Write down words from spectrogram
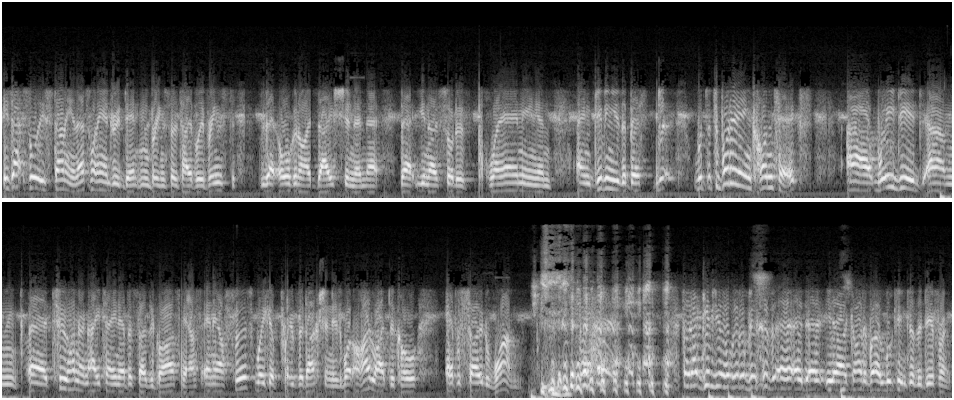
is absolutely stunning, and that's what Andrew Denton brings to the table. He brings that organisation and that, that you know sort of planning and, and giving you the best. To put it in context, uh, we did um, uh, 218 episodes of Glasshouse, and our first week of pre-production is what I like to call episode one. so that gives you a little bit of a, a, a, you know, kind of a look into the difference.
